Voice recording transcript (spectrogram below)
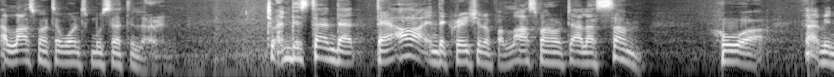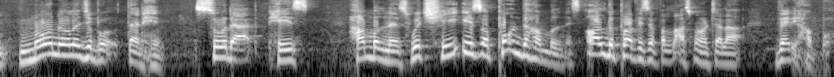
Allah subhanahu wants Musa to learn. To understand that there are in the creation of Allah subhanahu some who are, I mean, more knowledgeable than him, so that his humbleness, which he is upon the humbleness. All the prophets of Allah subhanahu are very humble.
